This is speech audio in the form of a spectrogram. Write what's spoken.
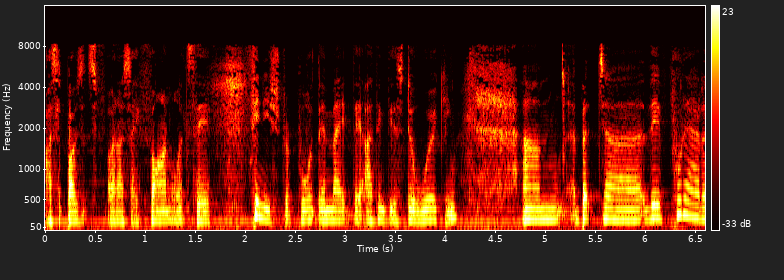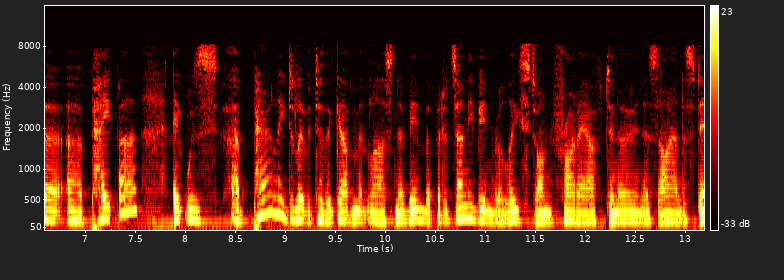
I, suppose it's when I say final, it's their finished report. They're made, I think they're still working, um, but uh, they've put out a, a paper. It was apparently delivered to the government last November, but it's only been released on Friday afternoon, as I understand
